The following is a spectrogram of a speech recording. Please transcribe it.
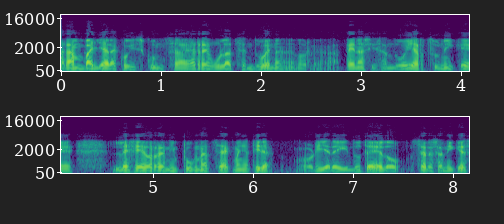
aran bailarako hizkuntza erregulatzen duena, hor, apenas izan du hartzunik eh, lege horren impugnatzeak, baina tira, hori ere egin dute, edo, zer esanik ez,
